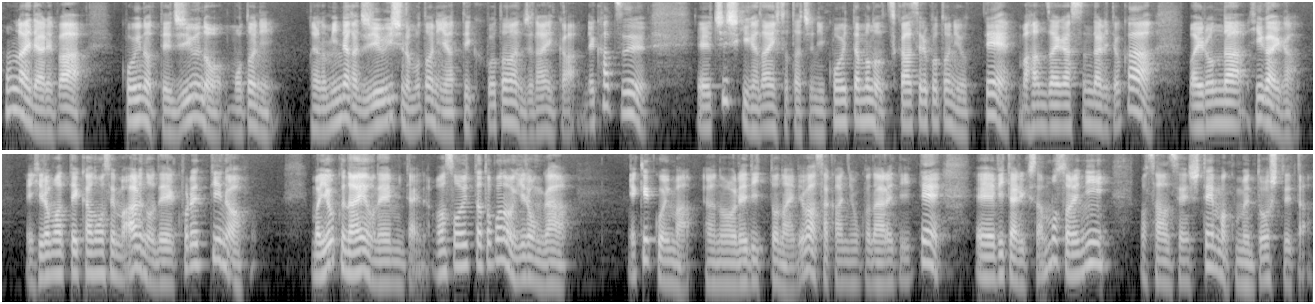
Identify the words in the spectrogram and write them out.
本来であれば、こういうのって自由のもとにあのみんなが自由意志のもとにやっていくことなんじゃないか。で、かつ、え知識がない人たちにこういったものを使わせることによって、まあ、犯罪が進んだりとか、まあ、いろんな被害が広まっていく可能性もあるので、これっていうのは、まあ、良くないよね、みたいな、まあ、そういったところの議論が、結構今、あの、レディット内では盛んに行われていて、えー、ビタリクさんもそれに参戦して、まあ、コメントをしてた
